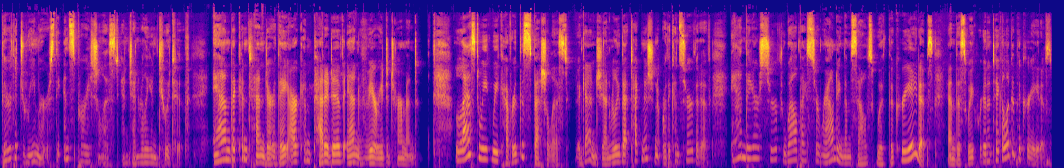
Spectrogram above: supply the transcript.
They're the dreamers, the inspirationalist, and generally intuitive. And the contender. They are competitive and very determined. Last week we covered the specialist, again, generally that technician or the conservative, and they are served well by surrounding themselves with the creatives. And this week we're going to take a look at the creatives.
